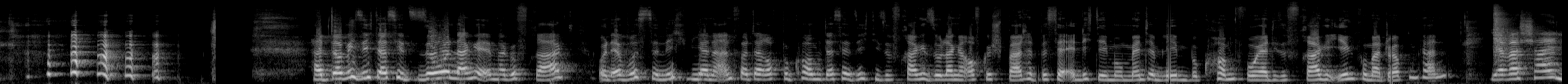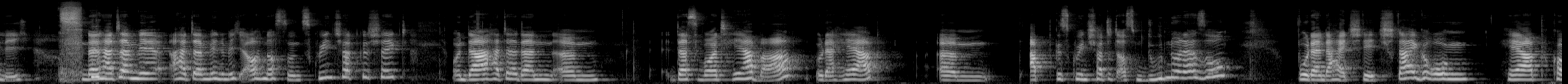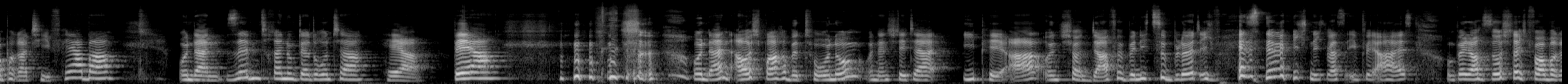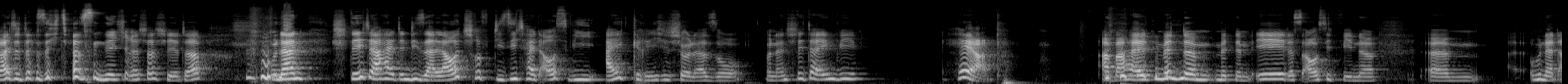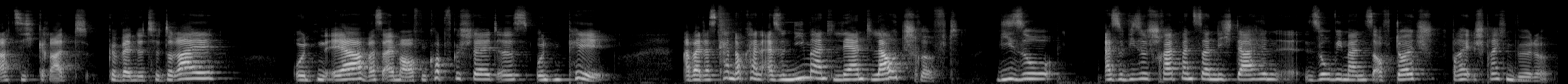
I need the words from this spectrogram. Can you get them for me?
Hat Dobby sich das jetzt so lange immer gefragt und er wusste nicht, wie er eine Antwort darauf bekommt, dass er sich diese Frage so lange aufgespart hat, bis er endlich den Moment im Leben bekommt, wo er diese Frage irgendwo mal droppen kann? Ja, wahrscheinlich. Und dann hat er mir, hat er mir nämlich auch noch so einen Screenshot geschickt und da hat er dann ähm, das Wort herbar oder herb ähm, abgescreenshottet aus dem Duden oder so, wo dann da halt steht Steigerung, herb, komparativ herbar und dann Silbentrennung darunter, Herr, Bär und dann Aussprachebetonung und dann steht da IPA und schon dafür bin ich zu blöd. Ich weiß nämlich nicht, was IPA heißt und bin auch so schlecht vorbereitet, dass ich das nicht recherchiert habe. Und dann steht da halt in dieser Lautschrift, die sieht halt aus wie Altgriechisch oder so. Und dann steht da irgendwie Herb. Aber halt mit einem mit einem E, das aussieht wie eine ähm, 180 Grad gewendete 3 und ein R, was einmal auf den Kopf gestellt ist und ein P. Aber das kann doch kein, also niemand lernt Lautschrift. Wieso, also wieso schreibt man es dann nicht dahin, äh, so wie man es auf Deutsch spre sprechen würde?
